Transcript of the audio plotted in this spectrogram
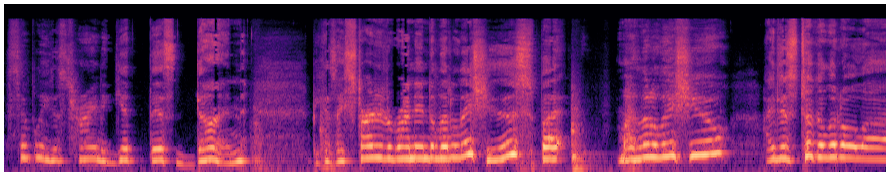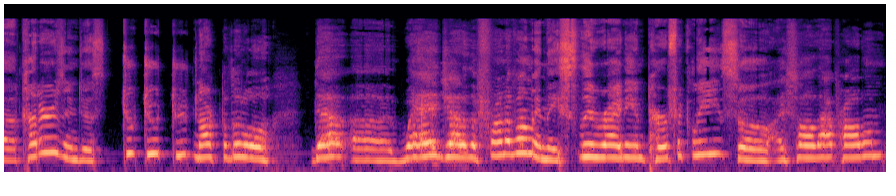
simply just trying to get this done because I started to run into little issues. But my little issue, I just took a little uh, cutters and just toot, toot, toot, knocked a little uh, wedge out of the front of them and they slid right in perfectly. So I saw that problem.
